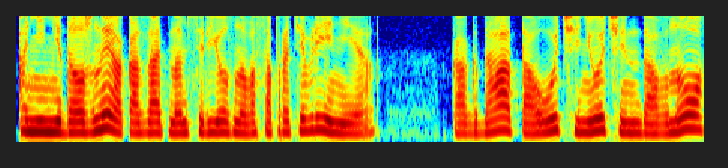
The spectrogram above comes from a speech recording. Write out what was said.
Они не должны оказать нам серьезного сопротивления. Когда-то очень-очень давно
